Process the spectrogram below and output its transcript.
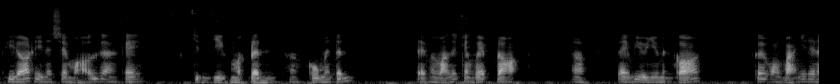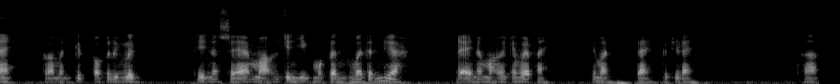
khi đó thì nó sẽ mở ra cái trình duyệt mặc định à, của máy tính để mà mở cái trang web đó à, đây ví dụ như mình có cái văn bản như thế này và mình kích vào cái đường link thì nó sẽ mở cái trình duyệt mặc định của máy tính ra để nó mở cái trang web này cho mình đây cái vào đây à.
